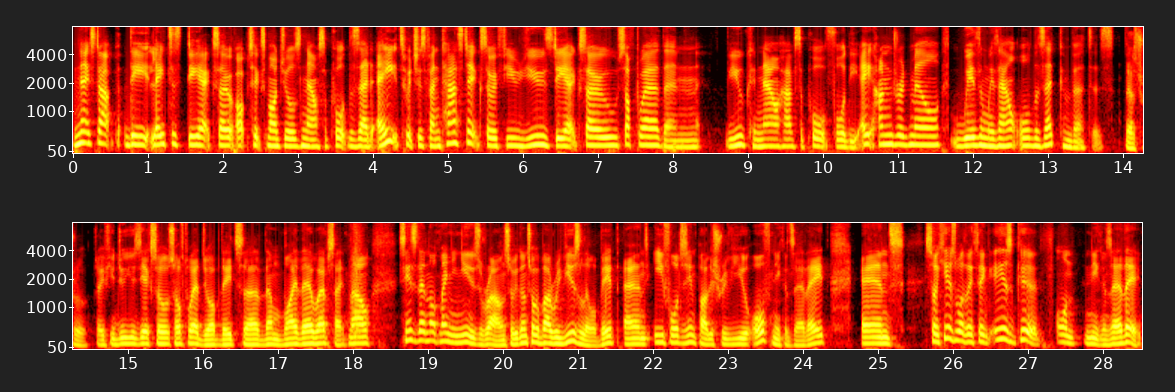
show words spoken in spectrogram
Next up, the latest DxO optics modules now support the Z8, which is fantastic. So if you use DxO software, then you can now have support for the 800 mil with and without all the Z converters. That's true. So if you do use DxO software, do updates uh, them by their website. Now, since there are not many news around, so we're going to talk about reviews a little bit. And E14 published review of Nikon Z8 and so here's what I think is good on Nikon Z8.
